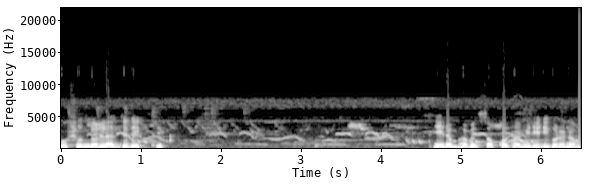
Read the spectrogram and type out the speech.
খুব সুন্দর লাগছে দেখতে। এরম ভাবে সব কটা আমি রেডি করে নেব।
